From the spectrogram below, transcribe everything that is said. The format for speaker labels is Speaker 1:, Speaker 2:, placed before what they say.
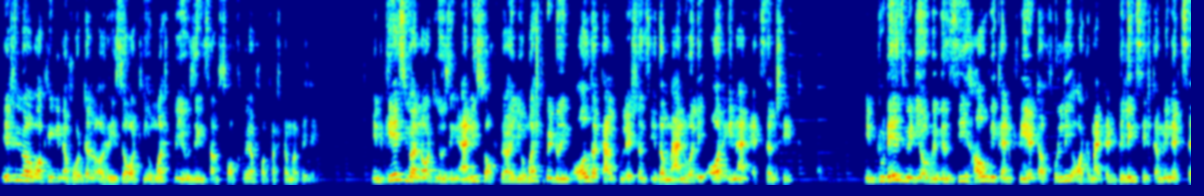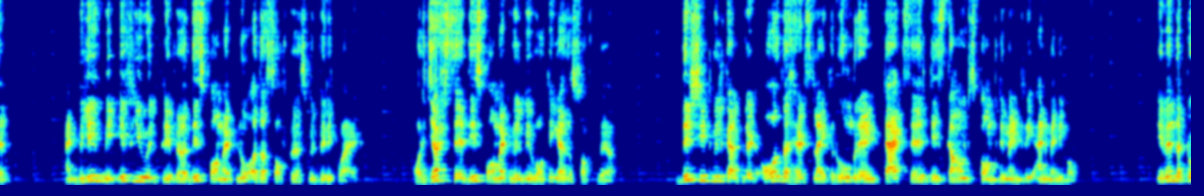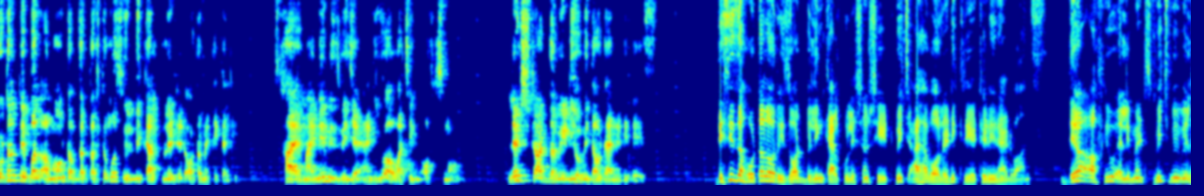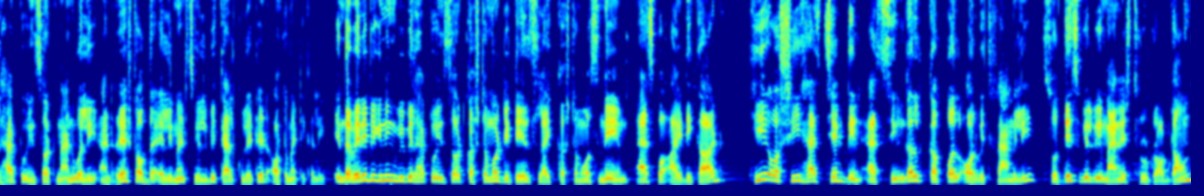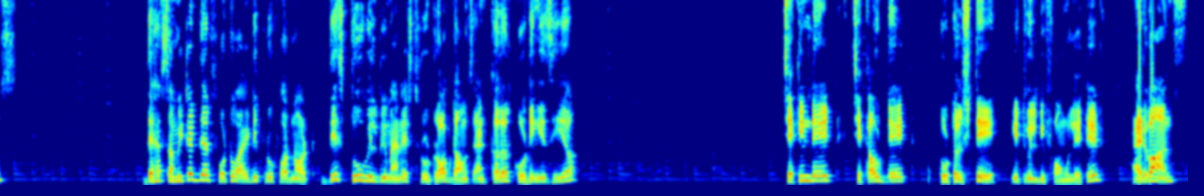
Speaker 1: If you are working in a hotel or resort, you must be using some software for customer billing. In case you are not using any software, you must be doing all the calculations either manually or in an Excel sheet. In today's video, we will see how we can create a fully automated billing system in Excel. And believe me, if you will prepare this format, no other softwares will be required. Or just say this format will be working as a software. This sheet will calculate all the heads like room rent, taxes, discounts, complimentary and many more. Even the total payable amount of the customers will be calculated automatically. Hi, my name is Vijay and you are watching OfficeMonk. Let's start the video without any delays. This is a hotel or resort billing calculation sheet which I have already created in advance. There are a few elements which we will have to insert manually and rest of the elements will be calculated automatically. In the very beginning we will have to insert customer details like customer's name as per ID card. He or she has checked in as single, couple or with family so this will be managed through drop downs. They have submitted their photo ID proof or not. This too will be managed through drop downs and color coding is here. Check-in date, checkout date, total stay, it will be formulated. Advance,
